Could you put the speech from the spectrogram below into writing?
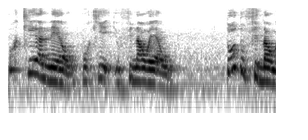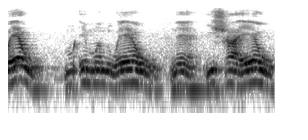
Por que Anel? Porque o final El. Todo final El, Emanuel, né, Israel,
